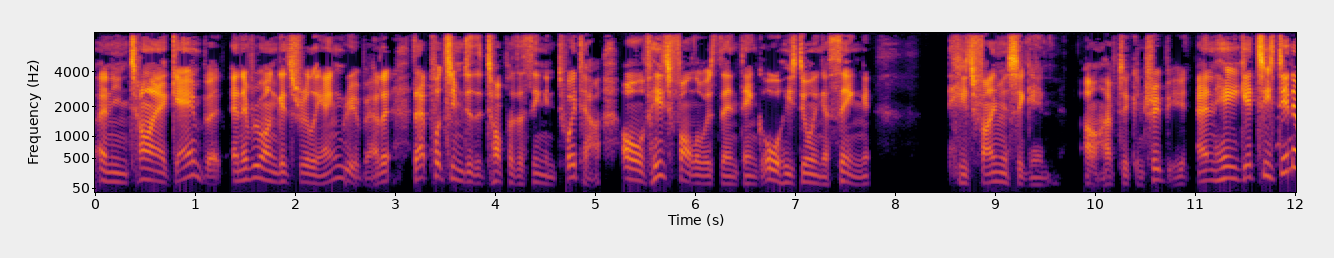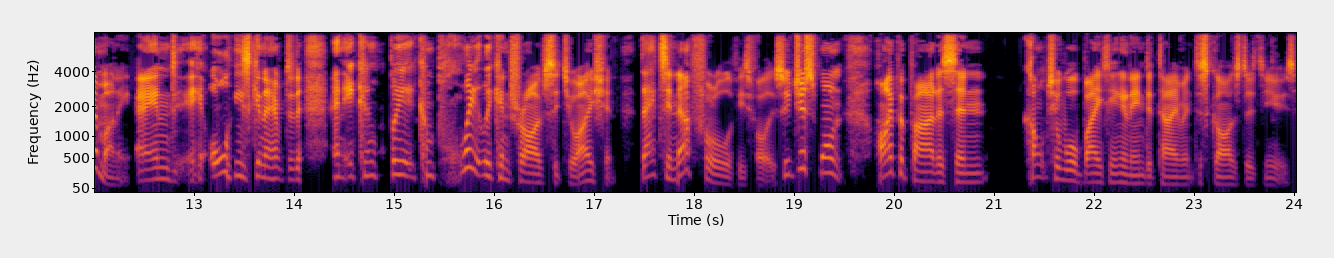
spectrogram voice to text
an entire gambit and everyone gets really angry about it. That puts him to the top of the thing in Twitter. Oh, All of his followers then think, oh, he's doing a thing. He's famous again. I'll have to contribute, and he gets his dinner money, and all he's going to have to do, and it can be a completely contrived situation. That's enough for all of his followers who just want hyper partisan culture war baiting and entertainment disguised as news.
